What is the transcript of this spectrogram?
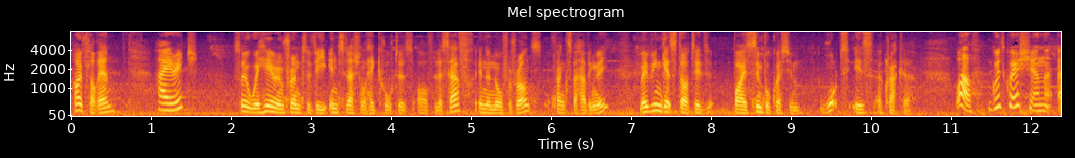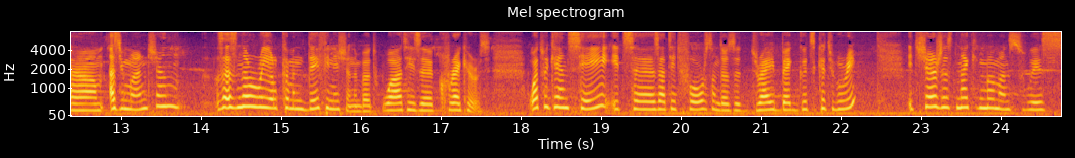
Hi, Floriane. Hi, Rich. So we're here in front of the international headquarters of Lesaffre in the north of France. Thanks for having me. Maybe we can get started by a simple question. What is a cracker? Well, good question. Um, as you mentioned, there's no real common definition about what is a cracker. What we can say is uh, that it falls under the dry baked goods category. It shares the snacking moments with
